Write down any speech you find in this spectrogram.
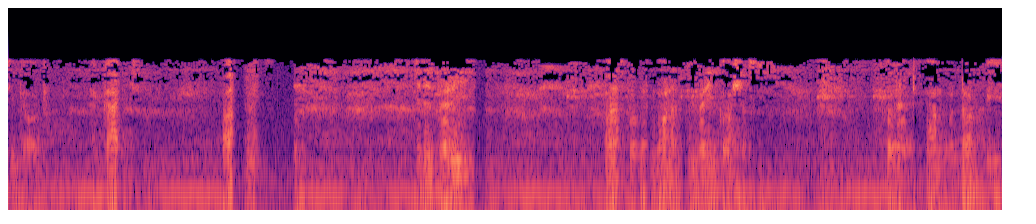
seek out a guide. It is very, one to be very cautious so that one will not be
